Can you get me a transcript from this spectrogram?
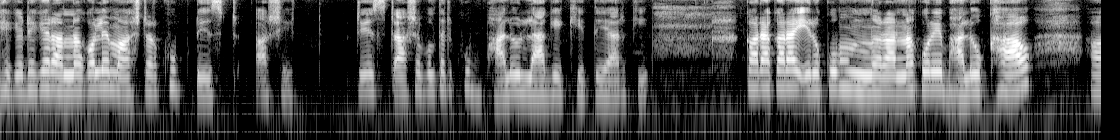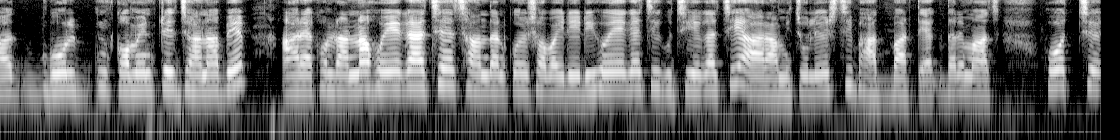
ঢেকে ঢেকে রান্না করলে মাছটার খুব টেস্ট আসে। টেস্ট আসে বলতে খুব ভালো লাগে খেতে আর কি। কারা কারা এরকম রান্না করে ভালো খাও বল কমেন্টে জানাবে। আর এখন রান্না হয়ে গেছে ছানদান করে সবাই রেডি হয়ে গেছি, গুছিয়ে গেছি, আর আমি চলে এসেছি ভাত বাড়তে। একধারে মাছ হচ্ছে,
